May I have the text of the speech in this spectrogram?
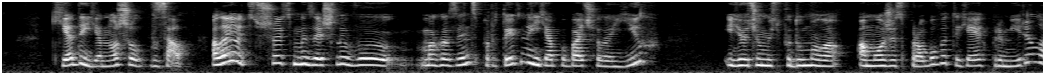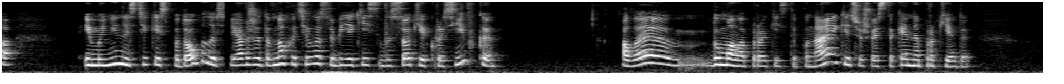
Кеди я ношу в зал. Але от щось ми зайшли в магазин спортивний, я побачила їх. І я чомусь подумала, а може спробувати, я їх приміряла, і мені настільки сподобалось. Я вже давно хотіла собі якісь високі кросівки, але думала про якісь типу Nike чи щось таке не про кеди.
